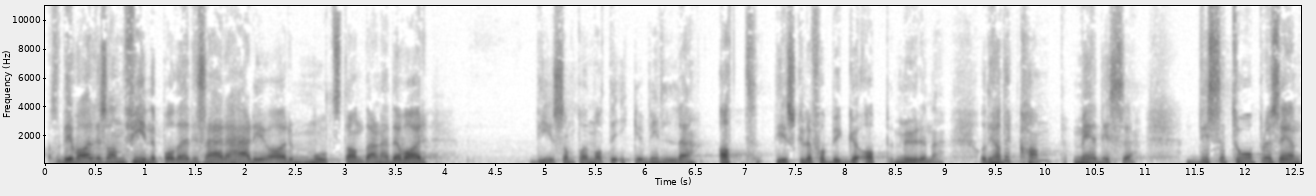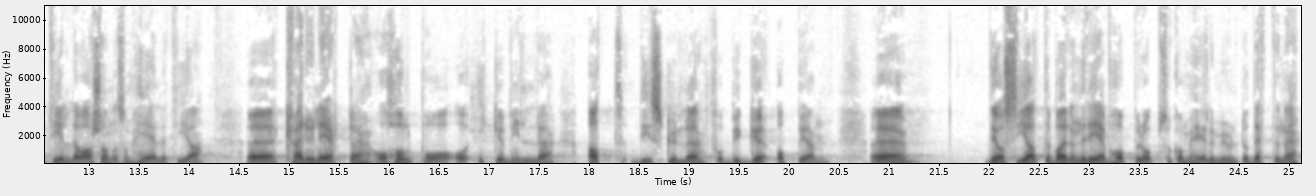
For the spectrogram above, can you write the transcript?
Altså, de var litt sånn fine på det. Disse her, de var motstanderne. Det var de som på en måte ikke ville at de skulle få bygge opp murene. Og de hadde kamp med disse. Disse to pluss én til det var sånne som hele tida eh, kverulerte og holdt på og ikke ville at de skulle få bygge opp igjen. Eh, det å si at det bare en rev hopper opp, så kommer hele muren til å dette ned,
